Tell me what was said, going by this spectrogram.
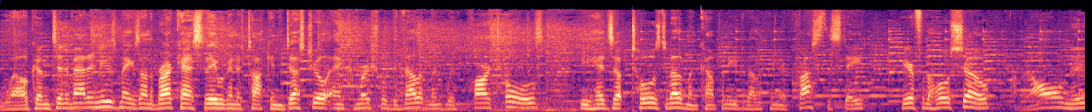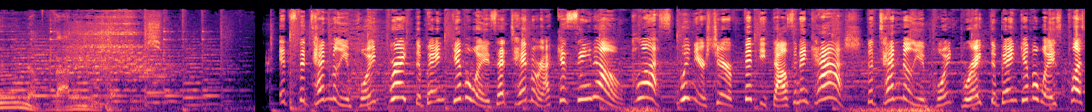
Welcome to Nevada Newsmakers. On the broadcast today, we're going to talk industrial and commercial development with Par Tolles. He heads up Tolles Development Company, developing across the state. Here for the whole show on an all-new Nevada Newsmakers. It's the 10 million point break the bank giveaways at Tamarack Casino. Plus, win your share of 50,000 in cash. The 10 million point break the bank giveaways plus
